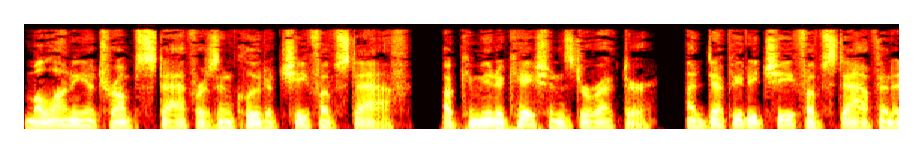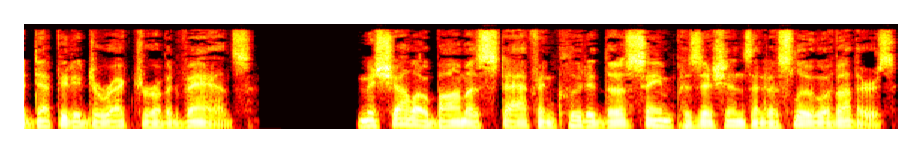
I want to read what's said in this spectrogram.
Melania Trump's staffers include a chief of staff, a communications director, a deputy chief of staff and a deputy director of advance. Michelle Obama's staff included those same positions and a slew of others,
